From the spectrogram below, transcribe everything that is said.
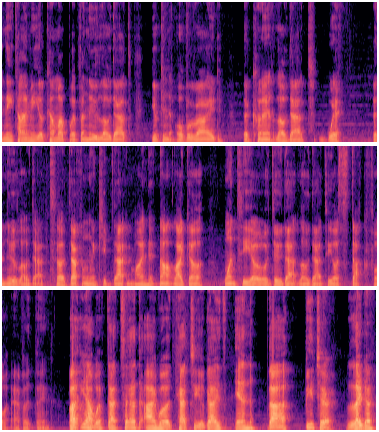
Anytime you come up with a new loadout, you can override the current loadout with the new loadout. So definitely keep that in mind. It's not like a once you do that loadout, you're stuck forever thing. But yeah, with that said, I will catch you guys in the future. Later.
